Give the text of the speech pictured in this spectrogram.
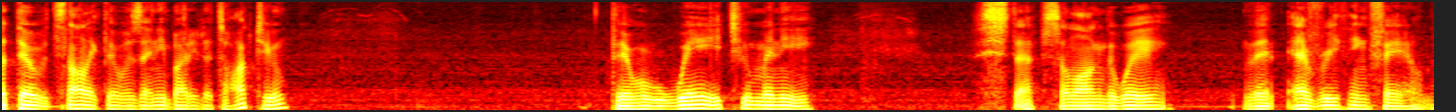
But there, it's not like there was anybody to talk to. There were way too many steps along the way that everything failed.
